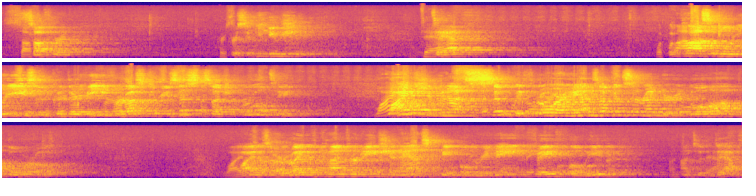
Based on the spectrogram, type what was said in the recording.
Suffering, persecution, death. What possible reason could there be for us to resist such cruelty? Why should we not simply throw our hands up and surrender and go along with the world? Why does our rite of confirmation ask people to remain faithful even unto death?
